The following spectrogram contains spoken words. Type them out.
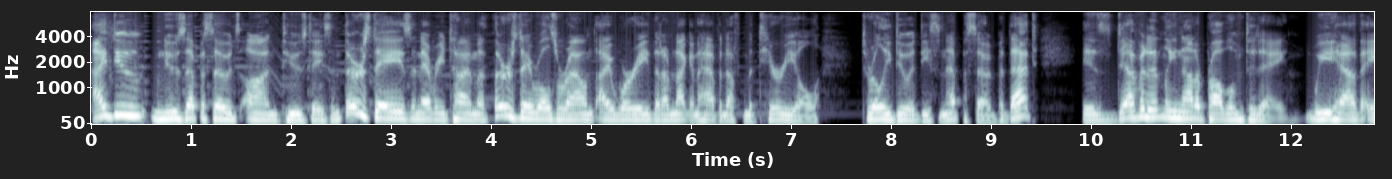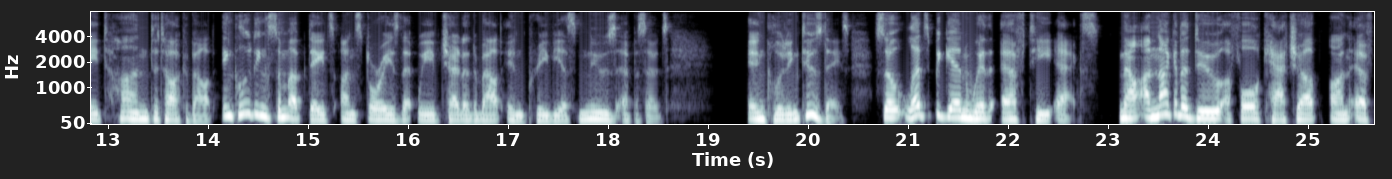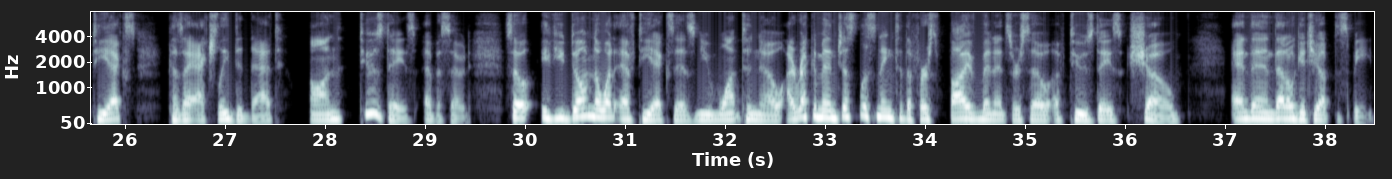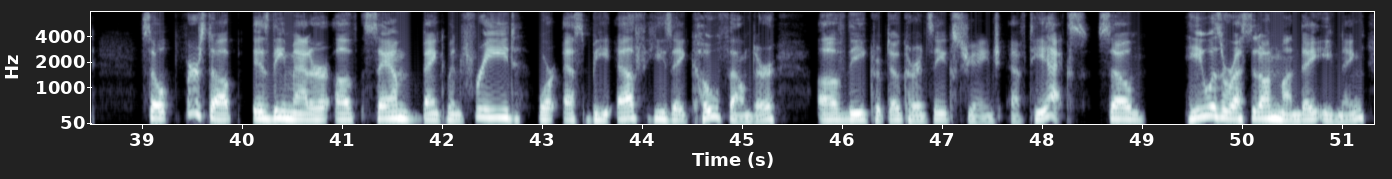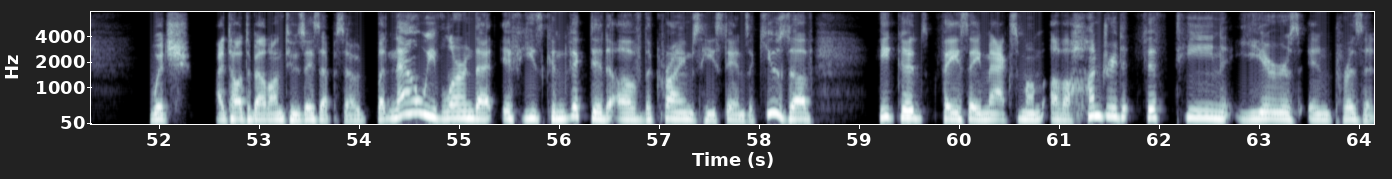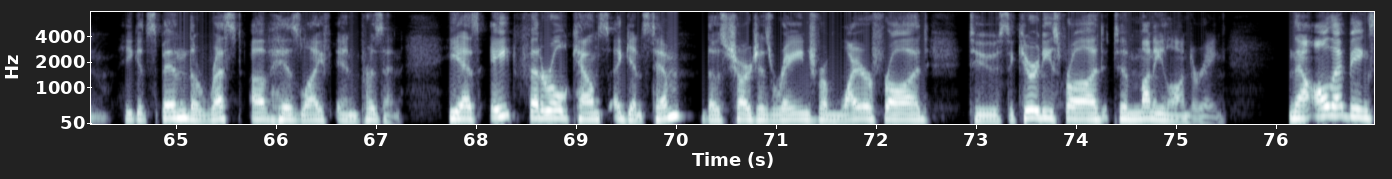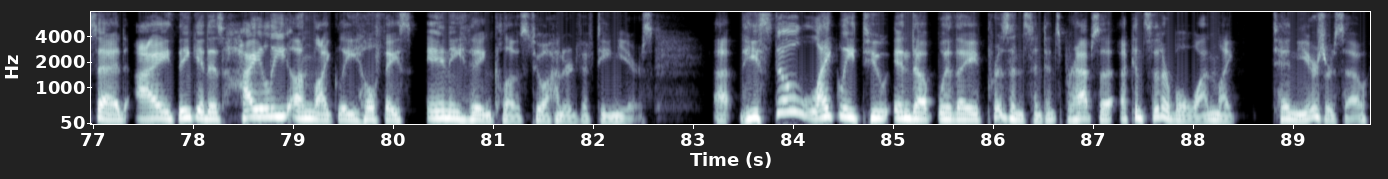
I do news episodes on Tuesdays and Thursdays, and every time a Thursday rolls around, I worry that I'm not going to have enough material to really do a decent episode. But that is definitely not a problem today. We have a ton to talk about, including some updates on stories that we've chatted about in previous news episodes, including Tuesdays. So let's begin with FTX. Now, I'm not going to do a full catch up on FTX because I actually did that on Tuesday's episode. So if you don't know what FTX is and you want to know, I recommend just listening to the first five minutes or so of Tuesday's show, and then that'll get you up to speed. So, first up is the matter of Sam Bankman Fried, or SBF. He's a co founder of the cryptocurrency exchange FTX. So, he was arrested on Monday evening, which I talked about on Tuesday's episode. But now we've learned that if he's convicted of the crimes he stands accused of, he could face a maximum of 115 years in prison. He could spend the rest of his life in prison. He has eight federal counts against him. Those charges range from wire fraud to securities fraud to money laundering. Now, all that being said, I think it is highly unlikely he'll face anything close to 115 years. Uh, he's still likely to end up with a prison sentence, perhaps a, a considerable one, like 10 years or so.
